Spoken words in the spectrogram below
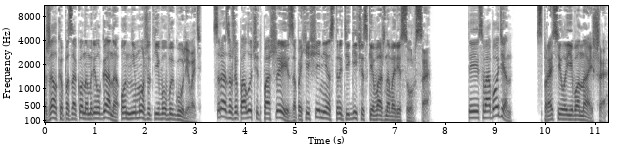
Жалко по законам Рилгана он не может его выгуливать. Сразу же получит по шее за похищение стратегически важного ресурса. «Ты свободен?» — спросила его Найша.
